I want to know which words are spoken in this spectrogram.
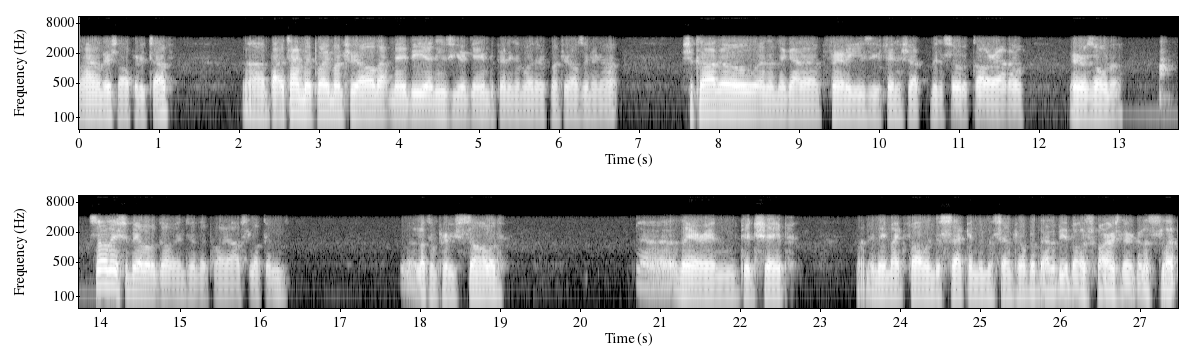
Islanders, all pretty tough. Uh, by the time they play Montreal, that may be an easier game, depending on whether Montreal's in or not. Chicago, and then they got a fairly easy finish up Minnesota, Colorado, Arizona. So they should be able to go into the playoffs looking looking pretty solid. Uh, they're in good shape. I mean, they might fall into second in the Central, but that'll be about as far as they're going to slip.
